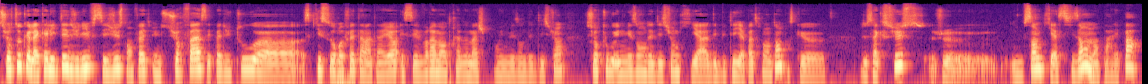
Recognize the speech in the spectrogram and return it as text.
Surtout que la qualité du livre, c'est juste en fait une surface et pas du tout euh, ce qui se reflète à l'intérieur. Et c'est vraiment très dommage pour une maison d'édition. Surtout une maison d'édition qui a débuté il y a pas trop longtemps parce que de Saxus, il me semble qu'il y a 6 ans, on n'en parlait pas.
